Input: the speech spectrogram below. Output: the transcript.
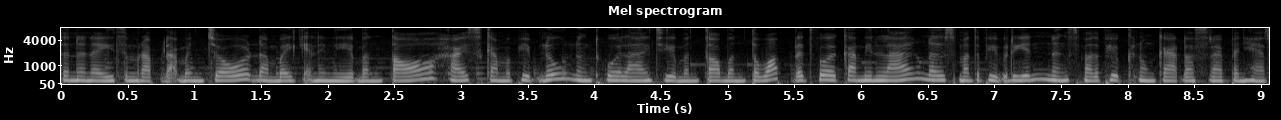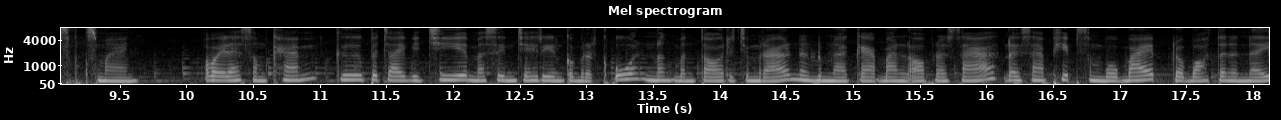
ទិន្នន័យសម្រាប់ដាក់បញ្ចូលដើម្បីគណនាបន្តហើយសកម្មភាពនោះនឹងធ្វើឡើងជាបន្តបន្ទាប់ដែលធ្វើឲ្យការមានឡើងនៅសមត្ថភាពរៀននិងសមត្ថភាពក្នុងការដោះស្រាយបញ្ហាស្មុគស្មាញ។ អ្វីដែលសំខាន់គឺបច្ចេកវិទ្យាម៉ាស៊ីនចេះរៀនកម្រិតខ្ពស់និងបន្តរីកចម្រើននិងដំណើរការបានល្អប្រសើរដោយសារភាពសម្បូរបែបរបស់ទិន្នន័យ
